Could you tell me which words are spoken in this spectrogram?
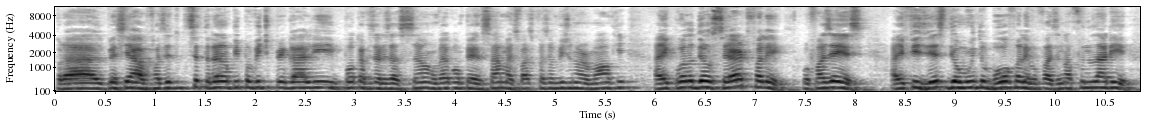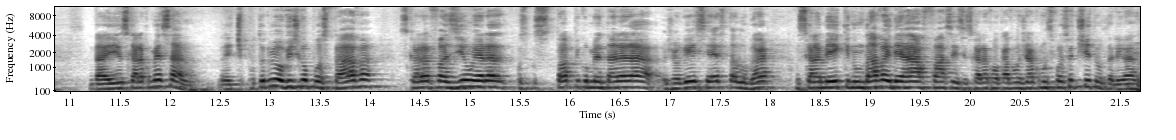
Pra, eu pensei, ah, vou fazer tudo esse trampo, ir pro vídeo pegar ali pouca visualização, não vai compensar, mas fácil fazer um vídeo normal aqui. Aí quando deu certo, falei, vou fazer esse. Aí fiz esse, deu muito bom, falei, vou fazer uma funilaria. Daí os caras começaram. Daí, tipo, todo meu vídeo que eu postava, os caras faziam, era. Os, top comentários era joguei CS tal lugar. Os caras meio que não davam ideia, ah, faça isso. Os caras colocavam já como se fosse o título, tá ligado?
